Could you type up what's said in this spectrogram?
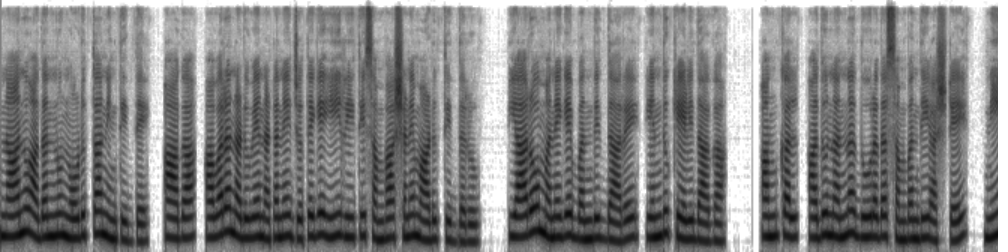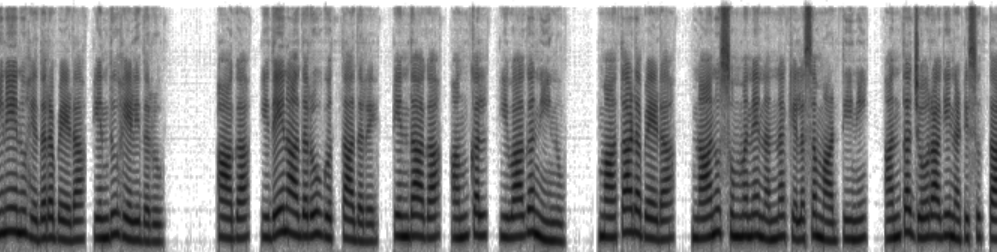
ನಾನು ಅದನ್ನು ನೋಡುತ್ತಾ ನಿಂತಿದ್ದೆ. ಆಗ ಅವರ ನಡುವೆ ನಟನೆ ಜೊತೆಗೆ ಈ ರೀತಿ ಸಂಭಾಷಣೆ ಮಾಡುತ್ತಿದ್ದರು. ಯಾರೋ ಮನೆಗೆ ಬಂದಿದ್ದಾರೆ ಎಂದು ಕೇಳಿದಾಗ, ಅಂಕಲ್, ಅದು ನನ್ನ ದೂರದ ಸಂಬಂಧಿ ಅಷ್ಟೇ, ನೀನೇನು ಹೆದರಬೇಡ ಎಂದು ಹೇಳಿದರು. ಆಗ, ಇದೇನಾದರೂ ಗೊತ್ತಾದರೆ ಎಂದಾಗ, ಅಂಕಲ್, ಇವಾಗ ನೀನು ಮಾತಾಡಬೇಡ, ನಾನು ಸುಮ್ಮನೆ ನನ್ನ ಕೆಲಸ ಮಾಡ್ತೀನಿ ಅಂತ ಜೋರಾಗಿ ನಟಿಸುತ್ತಾ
